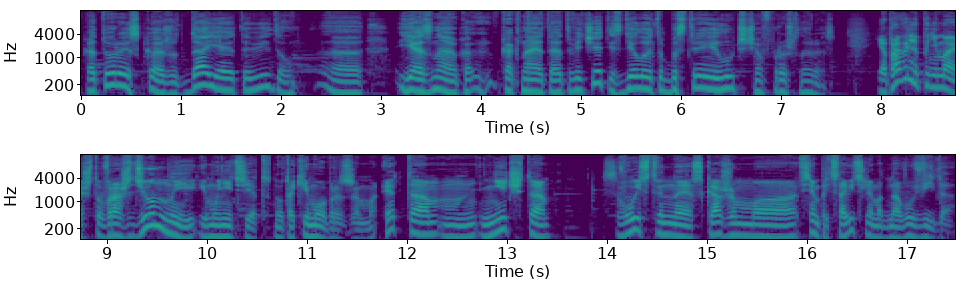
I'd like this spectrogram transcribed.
которые скажут, да, я это видел, э, я знаю, как, как на это отвечать, и сделаю это быстрее и лучше, чем в прошлый раз. Я правильно понимаю, что врожденный иммунитет, ну, таким образом, это нечто свойственное, скажем, э, всем представителям одного вида?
